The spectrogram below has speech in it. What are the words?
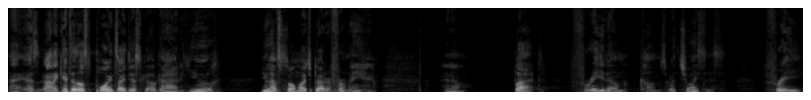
as, when I get to those points, I just go, God, you, you have so much better for me. You know? But freedom comes with choices. Free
